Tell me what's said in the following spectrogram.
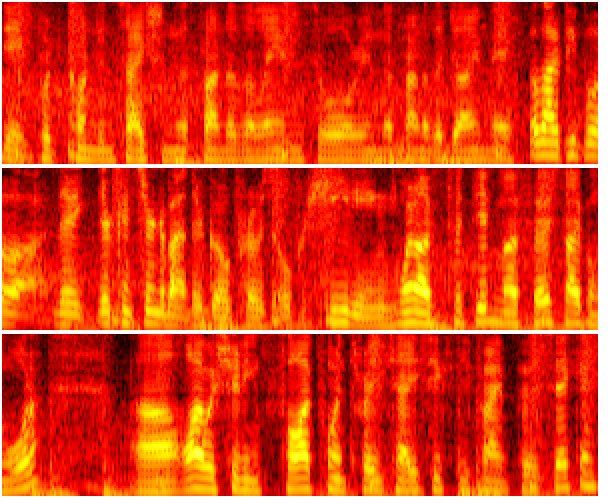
yeah, put condensation in the front of the lens or in the front of the dome there. A lot of people they're, they're concerned about their GoPros overheating. When I did my first open water, uh, I was shooting 5.3k 60 frame per second.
